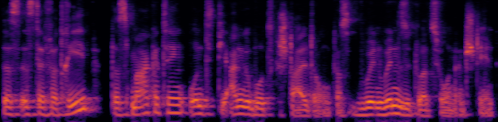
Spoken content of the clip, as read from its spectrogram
das ist der Vertrieb, das Marketing und die Angebotsgestaltung, dass Win-Win-Situationen entstehen.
